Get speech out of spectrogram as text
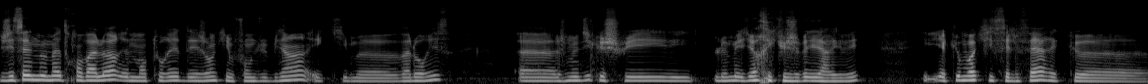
J'essaie de me mettre en valeur et de m'entourer des gens qui me font du bien et qui me valorisent. Euh, je me dis que je suis le meilleur et que je vais y arriver. Il n'y a que moi qui sais le faire et que,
